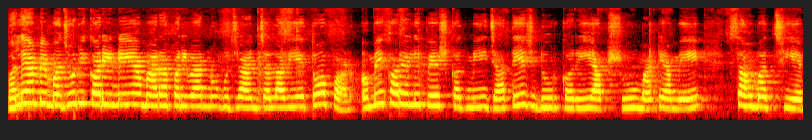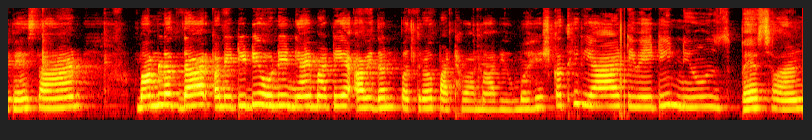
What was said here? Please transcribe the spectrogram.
ભલે અમે મજૂરી કરીને અમારા પરિવારનું ગુજરાન ચલાવીએ, તો પણ અમે કરેલી પેશકદમી જાતે જ દૂર કરી આપશું. માટે અમે સહમત છીએ. ભેસાણ મામલતદાર અને ટીડીઓને ન્યાય માટે આવેદનપત્ર પાઠવવામાં આવ્યું. Mahesh Kathiriya TV eighteen news Bhesan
